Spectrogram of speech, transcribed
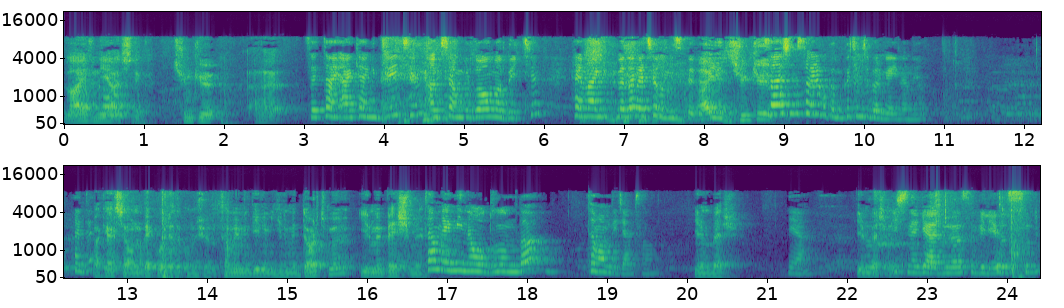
live niye Konuş. açtık? Çünkü e, Zaten erken gideceği için akşam burada olmadığı için hemen gitmeden açalım istedim. hayır çünkü Sen şimdi söyle bakalım kaçıncı bölüm yayınlanıyor? Hadi. bak gerçekten onu Beko ile de konuşuyorduk. Tam emin değilim 24 mü 25 mi? Tam emin olduğunda tamam diyeceğim sana. 25. Ya. 25 mi? İşine geldi nasıl biliyorsun?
